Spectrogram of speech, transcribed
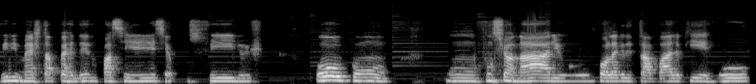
vira e mexe está perdendo paciência com os filhos, ou com um funcionário, um colega de trabalho que errou,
